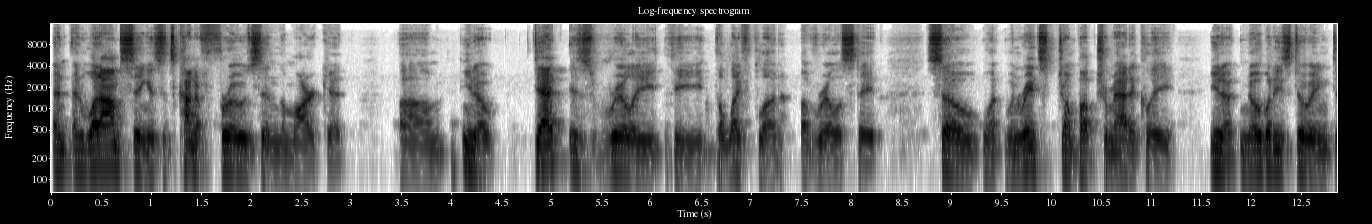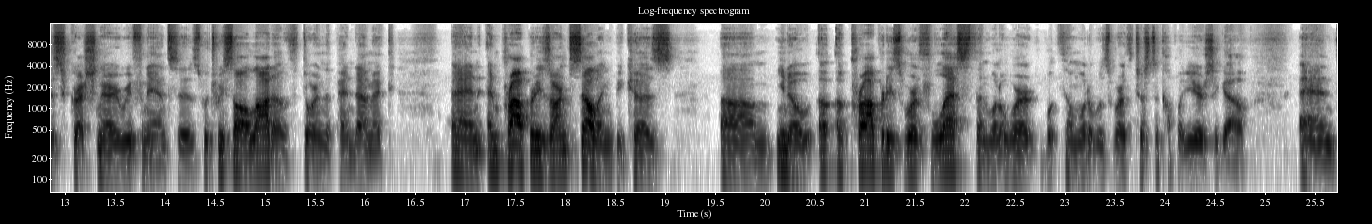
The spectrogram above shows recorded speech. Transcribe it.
And, and what I'm seeing is it's kind of frozen the market. Um, you know, debt is really the, the lifeblood of real estate. So when, when rates jump up dramatically, you know, nobody's doing discretionary refinances, which we saw a lot of during the pandemic. And, and properties aren't selling because um, you know a, a property is worth less than what it were than what it was worth just a couple of years ago and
